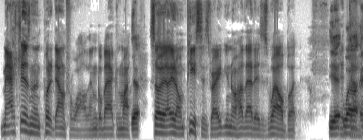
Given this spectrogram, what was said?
matches and then put it down for a while, then go back and watch. Yeah. So you know, pieces, right? You know how that is as well. But yeah, it, well, uh,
